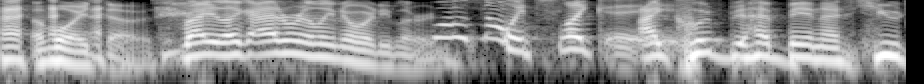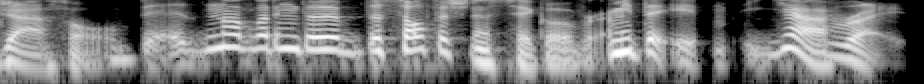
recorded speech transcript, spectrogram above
Avoid those. Right. Like I don't really know what he learns. Well, no, it's like I could have been a huge asshole. uh, not letting the the selfishness take over. I mean, the, it- yeah. Right.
